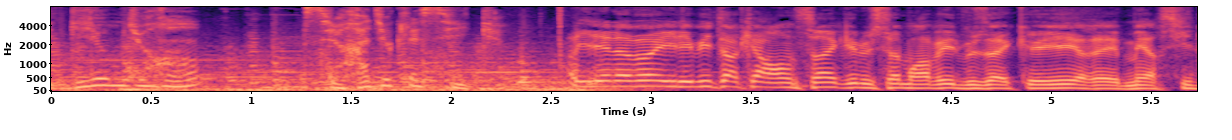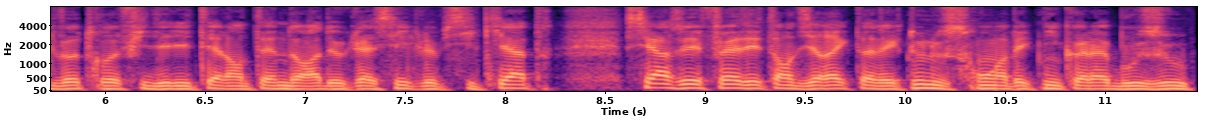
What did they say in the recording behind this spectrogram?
avec Guillaume Durand sur Radio Classique. Il est 9h, il est 8h45 et nous sommes ravis de vous accueillir et merci de votre fidélité à l'antenne de Radio Classique. Le psychiatre Serge Effez est en direct avec nous. Nous serons avec Nicolas Bouzou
